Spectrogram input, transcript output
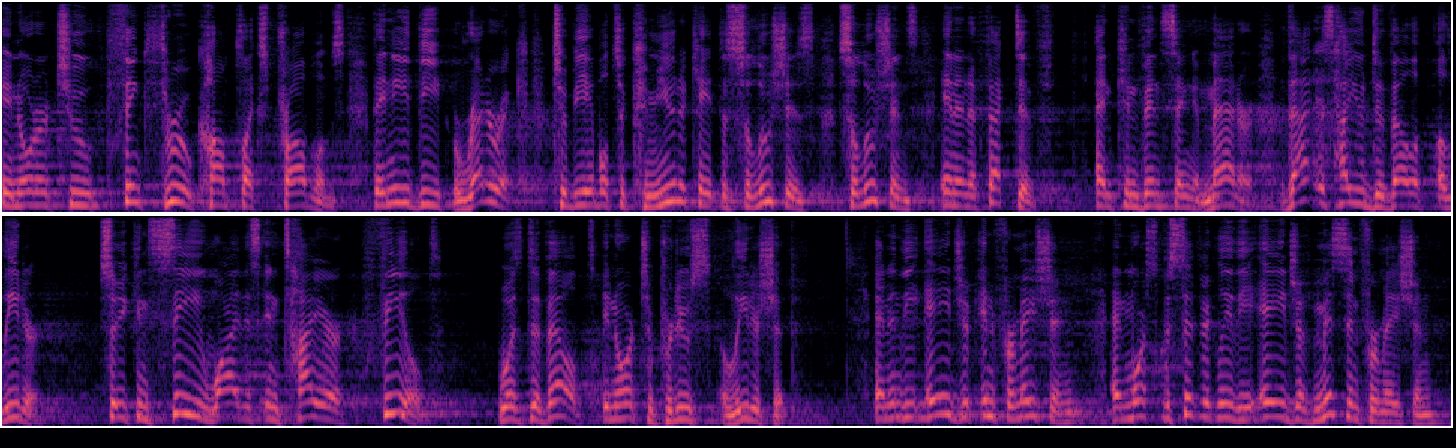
in order to think through complex problems. They need the rhetoric to be able to communicate the solutions, solutions in an effective and convincing manner. That is how you develop a leader. So you can see why this entire field was developed in order to produce leadership. And in the age of information, and more specifically the age of misinformation,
